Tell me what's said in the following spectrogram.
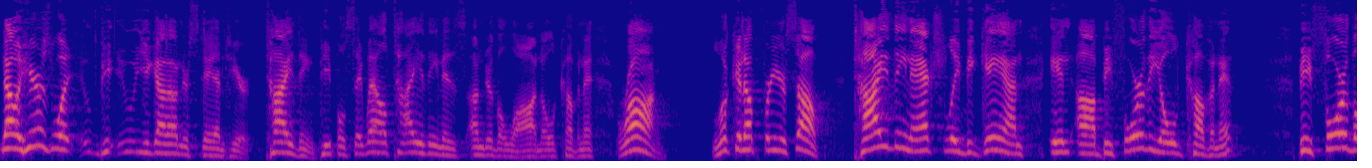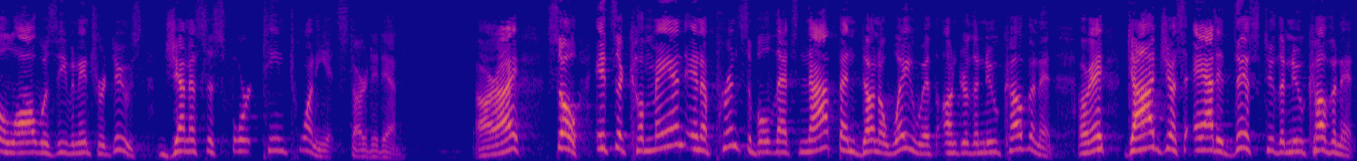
Now, here's what you got to understand here tithing. People say, well, tithing is under the law and Old Covenant. Wrong. Look it up for yourself. Tithing actually began in uh, before the Old Covenant before the law was even introduced. Genesis 14:20 it started in. All right? So, it's a command and a principle that's not been done away with under the new covenant. Okay? God just added this to the new covenant.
